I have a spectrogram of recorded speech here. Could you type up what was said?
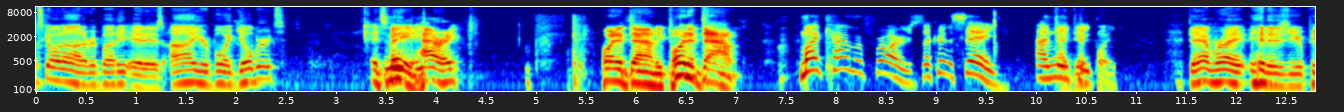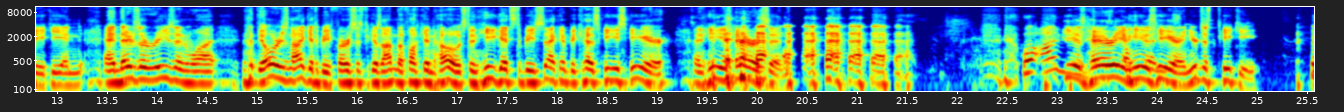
What's going on, everybody? It is I, your boy Gilbert. It's me, Me. Harry. Pointed down. He pointed down. My camera froze. I couldn't see. And me I did point. Damn right, it is you, Peaky, and and there's a reason why. The only reason I get to be first is because I'm the fucking host, and he gets to be second because he's here, and he is Harrison. Well, I'm he is usually Harry, and he is here, and you're just Peaky.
